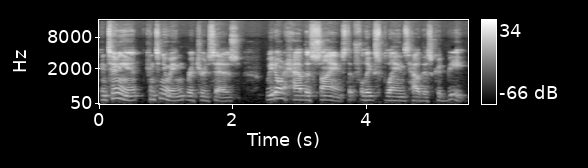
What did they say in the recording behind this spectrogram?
Continuing, continuing, Richard says, We don't have the science that fully explains how this could be,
